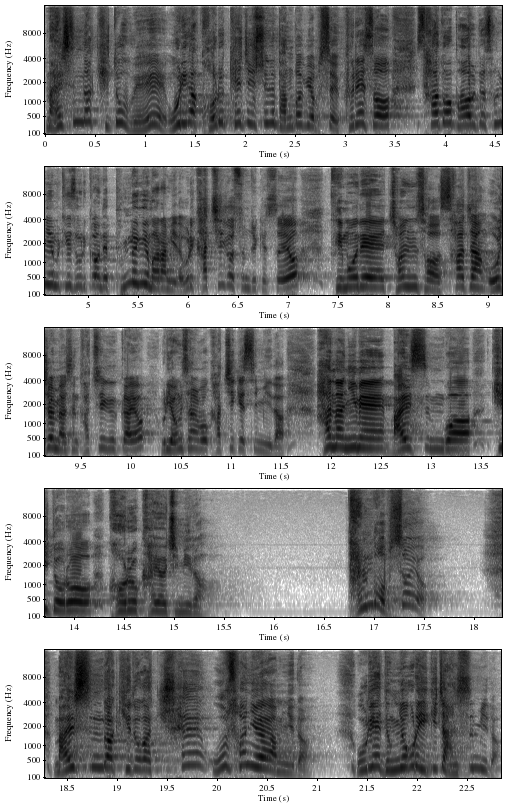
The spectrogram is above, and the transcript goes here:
말씀과 기도 외에 우리가 거룩해질 수 있는 방법이 없어요. 그래서 사도 바울도 성령님을 통해서 우리 가운데 분명히 말합니다. 우리 같이 읽었으면 좋겠어요. 디모데 전서 4장 5절 말씀 같이 읽을까요? 우리 영상을 보고 같이 읽겠습니다. 하나님의 말씀과 기도로 거룩하여짐이라. 다른 거 없어요. 말씀과 기도가 최우선이어야 합니다. 우리의 능력으로 이기지 않습니다.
